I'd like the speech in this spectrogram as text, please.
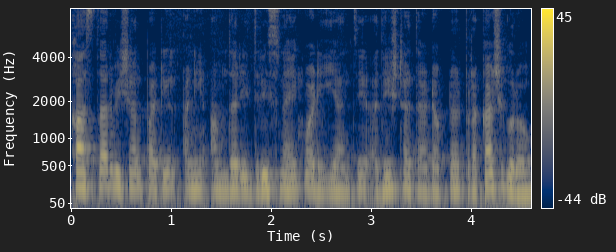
खासदार विशाल पाटील आणि आमदार इद्रिस नाईकवाडी यांचे अधिष्ठाता डॉक्टर प्रकाश गुरव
